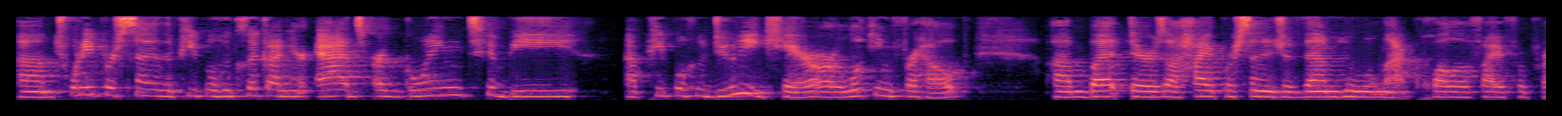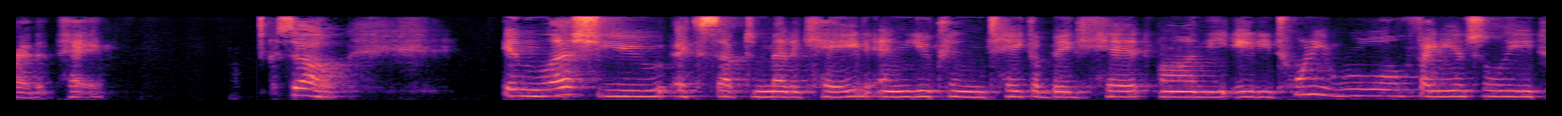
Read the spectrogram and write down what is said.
Um, 20% of the people who click on your ads are going to be uh, people who do need care or are looking for help, um, but there's a high percentage of them who will not qualify for private pay. So, unless you accept Medicaid and you can take a big hit on the 80 20 rule financially,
